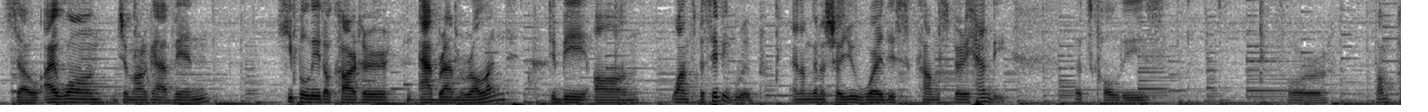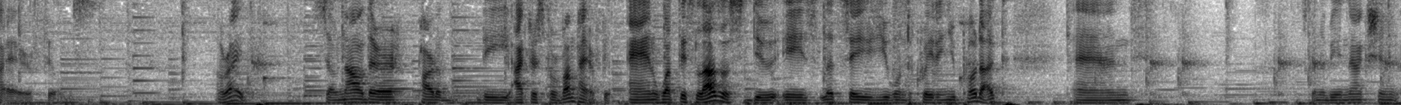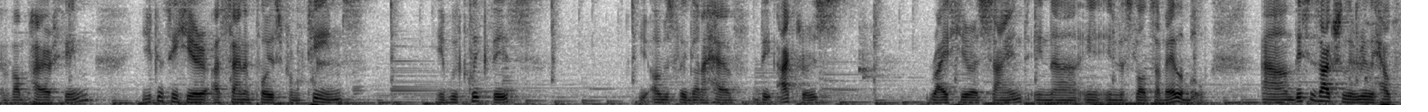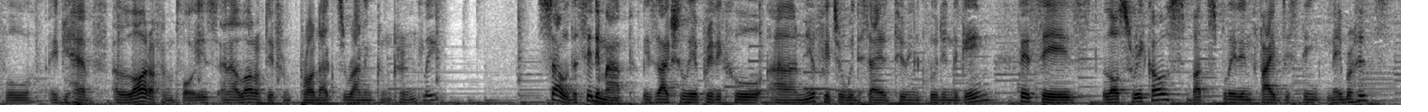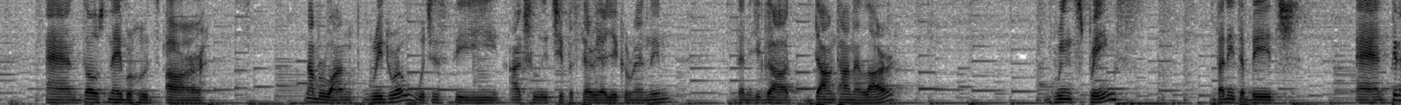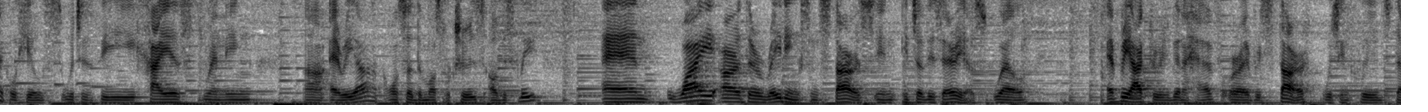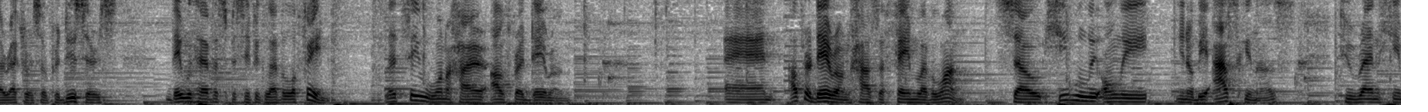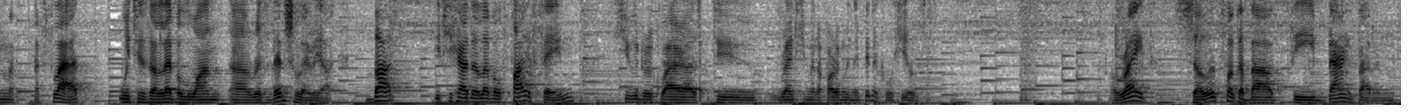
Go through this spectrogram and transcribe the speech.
So I want Jamar Gavin, Hippolito Carter, and Abram Roland to be on one specific group and I'm gonna show you where this comes very handy. Let's call these for vampire films. Alright, so now they're part of the actors for vampire film. And what this allows us to do is, let's say you want to create a new product and it's gonna be an action, vampire theme You can see here assign employees from teams. If we click this, you're obviously gonna have the actors right here assigned in, uh, in, in, the slots available. Um, this is actually really helpful if you have a lot of employees and a lot of different products running concurrently. So the city map is actually a pretty cool uh, new feature we decided to include in the game. This is Los Ricos, but split in five distinct neighborhoods. And those neighborhoods are number one, Grid Row, which is the actually cheapest area you can rent in. Then you got downtown LR, Green Springs, Vanita Beach, and Pinnacle Hills, which is the highest renting uh, area, also the most luxurious, obviously. And why are there ratings and stars in each of these areas? Well, every actor you're gonna have, or every star, which includes directors or producers, they will have a specific level of fame. Let's say we wanna hire Alfred Dayron. And Alfred Dayron has a fame level 1. So he will only, you know, be asking us to rent him a flat, which is a level 1 uh, residential area. But if he had a level 5 fame, he would require us to rent him an apartment in Pinnacle Hills. Alright, so let's talk about the bank button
